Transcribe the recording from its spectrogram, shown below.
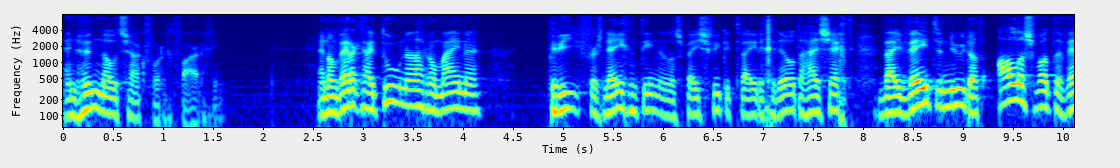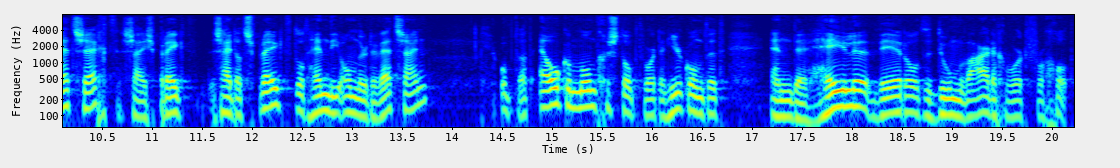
En hun noodzaak voor rechtvaardiging. En dan werkt hij toe naar Romeinen 3, vers 19, en dan specifiek het tweede gedeelte. Hij zegt, wij weten nu dat alles wat de wet zegt, zij, spreekt, zij dat spreekt tot hen die onder de wet zijn, opdat elke mond gestopt wordt. En hier komt het. En de hele wereld doemwaardig wordt voor God.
